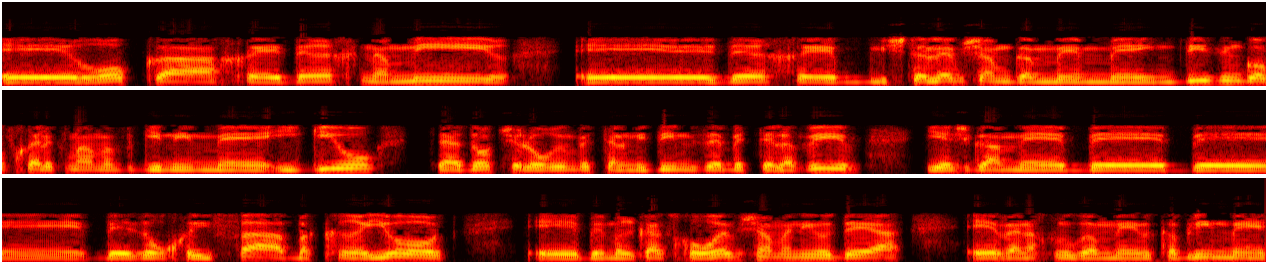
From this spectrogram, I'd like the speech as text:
אה, רוקח, אה, דרך נמיר, אה, דרך, אה, משתלב שם גם עם, אה, עם דיזינגוף, חלק מהמפגינים אה, הגיעו, צעדות של הורים ותלמידים זה בתל אביב, יש גם אה, ב, ב, באזור חיפה, בקריות, אה, במרכז חורב שם אני יודע, אה, ואנחנו גם אה, מקבלים אה,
